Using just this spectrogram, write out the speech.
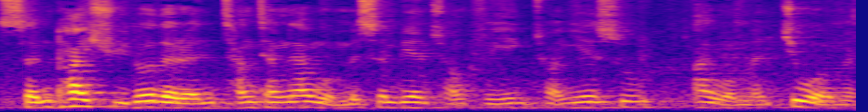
神派许多的人常常在我们身边传福音、传耶稣、爱我们、救我们。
